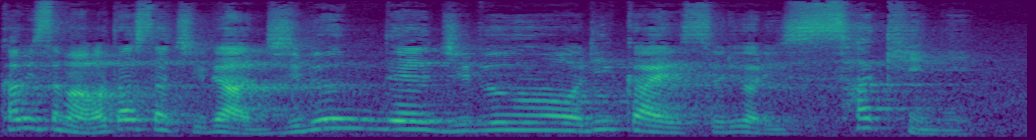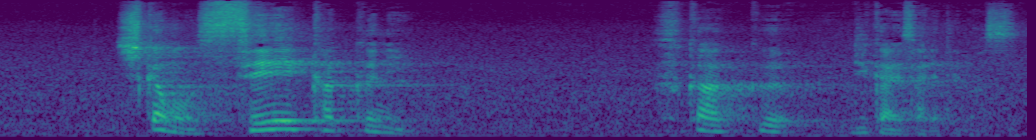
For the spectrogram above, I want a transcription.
神様は私たちが自分で自分を理解するより先にしかも正確に深く理解されています。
